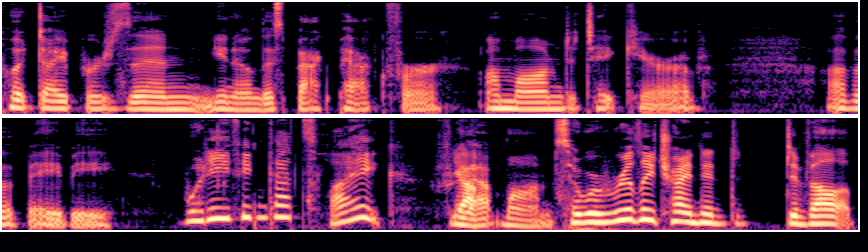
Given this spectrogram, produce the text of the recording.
put diapers in, you know, this backpack for a mom to take care of of a baby? What do you think that's like for Yeah. that mom? So we're really trying to d- develop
